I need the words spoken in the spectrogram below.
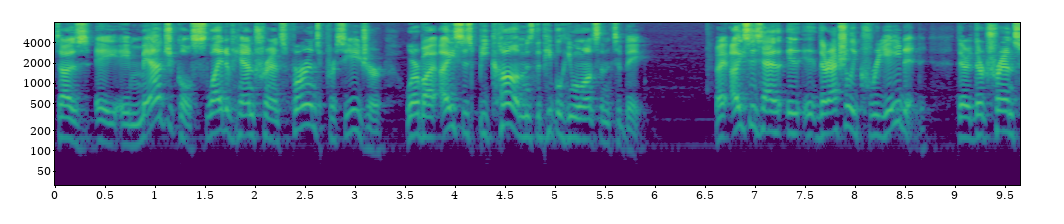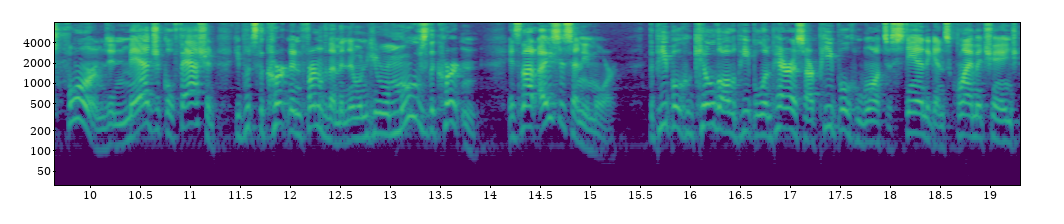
does a, a magical sleight of hand transference procedure whereby ISIS becomes the people he wants them to be. Right? ISIS has, they're actually created. They're, they're transformed in magical fashion. He puts the curtain in front of them, and then when he removes the curtain, it's not ISIS anymore. The people who killed all the people in Paris are people who want to stand against climate change,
